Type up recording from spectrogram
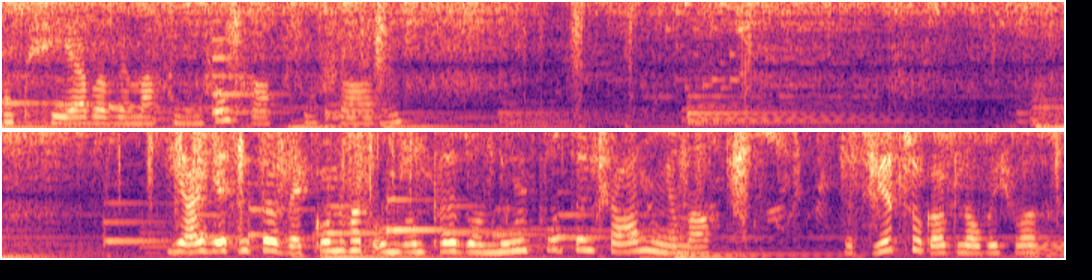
Okay, aber wir machen ihm schon krassen Schaden. Ja, jetzt ist er weg und hat unserem Tresor 0% Schaden gemacht. Es wird sogar, glaube ich, was.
